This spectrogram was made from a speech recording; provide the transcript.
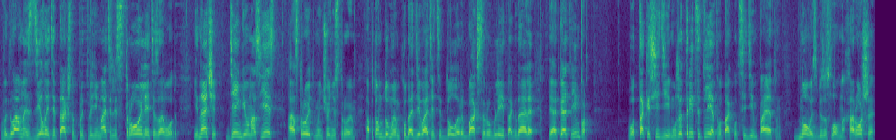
Вы, главное, сделайте так, чтобы предприниматели строили эти заводы. Иначе деньги у нас есть, а строить мы ничего не строим. А потом думаем, куда девать эти доллары, баксы, рубли и так далее. И опять импорт. Вот так и сидим. Уже 30 лет вот так вот сидим. Поэтому новость, безусловно, хорошая,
